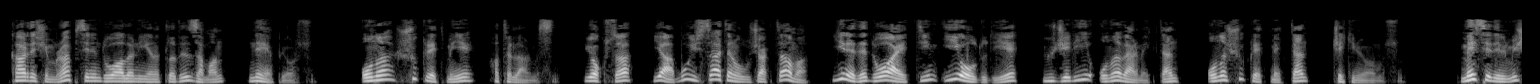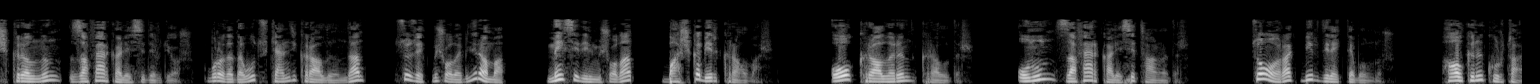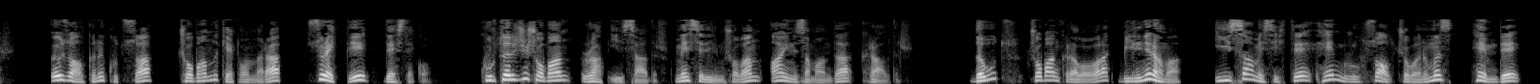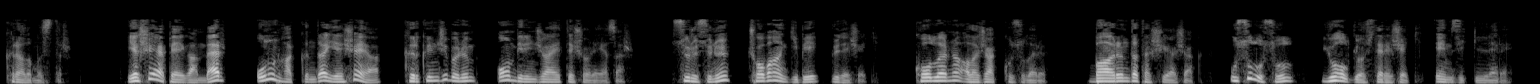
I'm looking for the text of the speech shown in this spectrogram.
Kardeşim Rab senin dualarını yanıtladığı zaman ne yapıyorsun? Ona şükretmeyi hatırlar mısın? Yoksa ya bu iş zaten olacaktı ama yine de dua ettiğim iyi oldu diye yüceliği ona vermekten, ona şükretmekten çekiniyor musun? Mesedilmiş kralının zafer kalesidir diyor. Burada Davut kendi krallığından söz etmiş olabilir ama mesedilmiş olan başka bir kral var. O kralların kralıdır. Onun zafer kalesi Tanrı'dır. Son olarak bir dilekte bulunur. Halkını kurtar. Öz halkını kutsa, çobanlık et onlara, sürekli destek ol. Kurtarıcı çoban Rab İsa'dır. Mesedilmiş olan aynı zamanda kraldır. Davut çoban kral olarak bilinir ama İsa Mesih'te hem ruhsal çobanımız hem de kralımızdır. Yaşaya peygamber onun hakkında Yaşaya 40. bölüm 11. ayette şöyle yazar. Sürüsünü çoban gibi güdecek. Kollarına alacak kuzuları. Bağrında taşıyacak. Usul usul yol gösterecek emziklilere.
